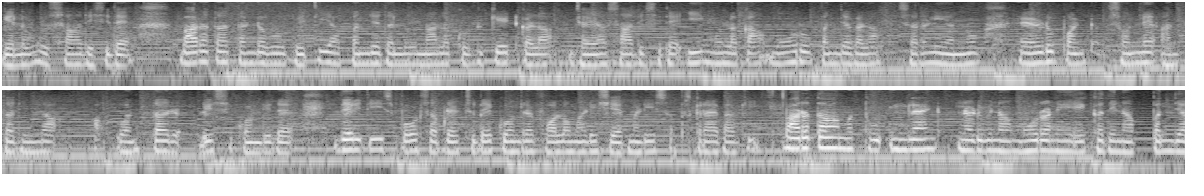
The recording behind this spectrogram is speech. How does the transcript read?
ಗೆಲುವು ಸಾಧಿಸಿದೆ. ಭಾರತ ತಂಡವು ದ್ವಿತೀಯ ಪಂದ್ಯದಲ್ಲೂ ನಾಲ್ಕು ವಿಕೆಟ್ಗಳ ಜಯ ಸಾಧಿಸಿದೆ. ಈ ಮೂಲಕ ಮೂರು ಪಂದ್ಯಗಳ ಸರಣಿಯನ್ನು ಎರಡು ಪಾಯಿಂಟ್ ಸೊನ್ನೆ ಹಂತದಿಂದ ಒಂತರಿಸಿಕೊಂಡಿದೆ ಇದೇ ರೀತಿ ಸ್ಪೋರ್ಟ್ಸ್ ಅಪ್ಡೇಟ್ಸ್ ಬೇಕು ಅಂದರೆ ಫಾಲೋ ಮಾಡಿ ಶೇರ್ ಮಾಡಿ ಸಬ್ಸ್ಕ್ರೈಬ್ ಆಗಿ ಭಾರತ ಮತ್ತು ಇಂಗ್ಲೆಂಡ್ ನಡುವಿನ ಮೂರನೇ ಏಕದಿನ ಪಂದ್ಯ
